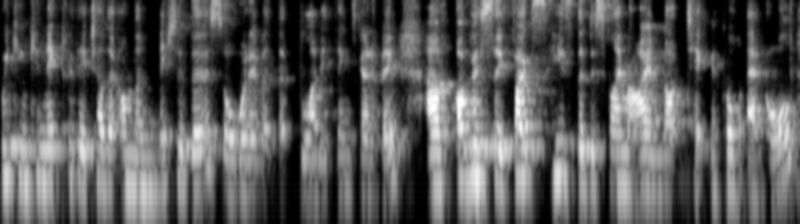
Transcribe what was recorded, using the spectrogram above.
we can connect with each other on the metaverse or whatever that bloody thing's going to be. Um, obviously, folks, here's the disclaimer I am not technical at all.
